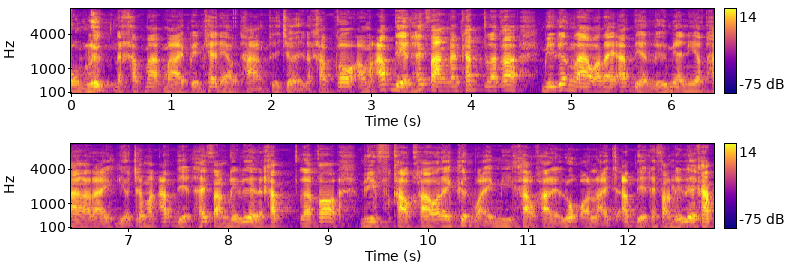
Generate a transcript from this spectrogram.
ลงลึกนะครับมากมายเป็นแค่แนวทางเฉยๆนะครับก็เอามาอัปเดตให้ฟังกันครับ แล้วก็มีเรื่องราวอะไรอัปเดต หรือมีแนวทางอะไร เดี๋ยวจะมาอัปเดตให้ฟังเรื่อยๆนะครับแล้วก็มีข่าวๆอะไรเคลื่อนไหวมีข่าวๆในโลกออนไลน์จะอัปเดตให้ฟังเรื่อยๆครับ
